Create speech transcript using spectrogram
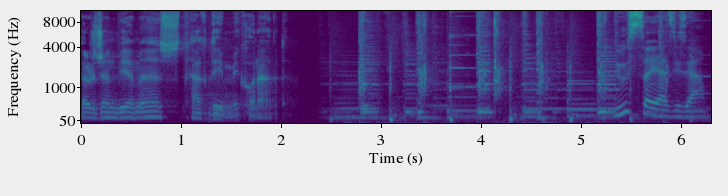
Persian BM تقدیم می کند. دوستای عزیزم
